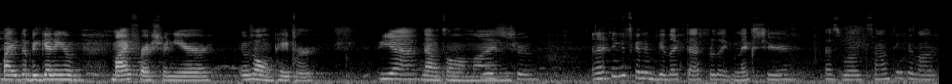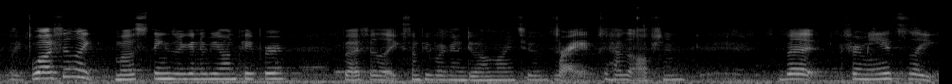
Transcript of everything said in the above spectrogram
my the beginning of my freshman year, it was all on paper. yeah, Now it's all online. That's true. And I think it's gonna be like that for like next year as well. Cause I don't think a lot like well, I feel like most things are gonna be on paper, but I feel like some people are gonna do it online too. Right. to have the option. But for me, it's like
